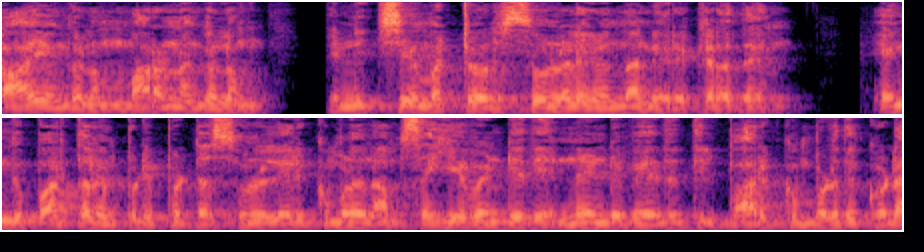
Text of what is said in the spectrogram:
காயங்களும் மரணங்களும் நிச்சயமற்ற ஒரு சூழ்நிலைகளும் தான் இருக்கிறது. எங்கு பார்த்தாலும் இப்படிப்பட்ட சூழ்நிலை இருக்கும்பொழுது நாம் செய்ய வேண்டியது என்ன என்று வேதத்தில் பார்க்கும் பொழுது கூட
